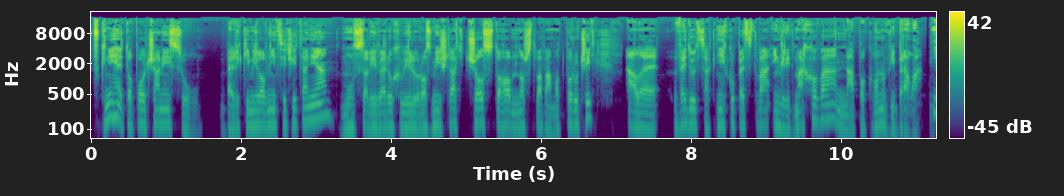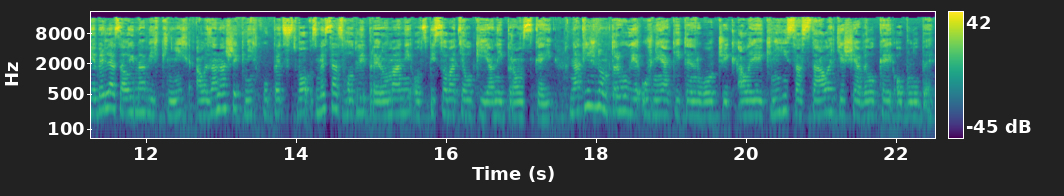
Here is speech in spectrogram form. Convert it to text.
V knihe Topolčany sú veľkí milovníci čítania, museli veru chvíľu rozmýšľať, čo z toho množstva vám odporučiť, ale vedúca knihkupectva Ingrid Machová napokon vybrala. Je veľa zaujímavých kníh, ale za naše knihkupectvo sme sa zhodli pre romány od spisovateľky Jany Pronskej. Na knižnom trhu je už nejaký ten rôčik, ale jej knihy sa stále tešia veľkej oblube.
